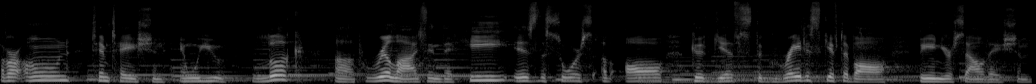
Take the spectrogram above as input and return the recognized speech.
of our own temptation? And will you look up, realizing that He is the source of all good gifts, the greatest gift of all being your salvation?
